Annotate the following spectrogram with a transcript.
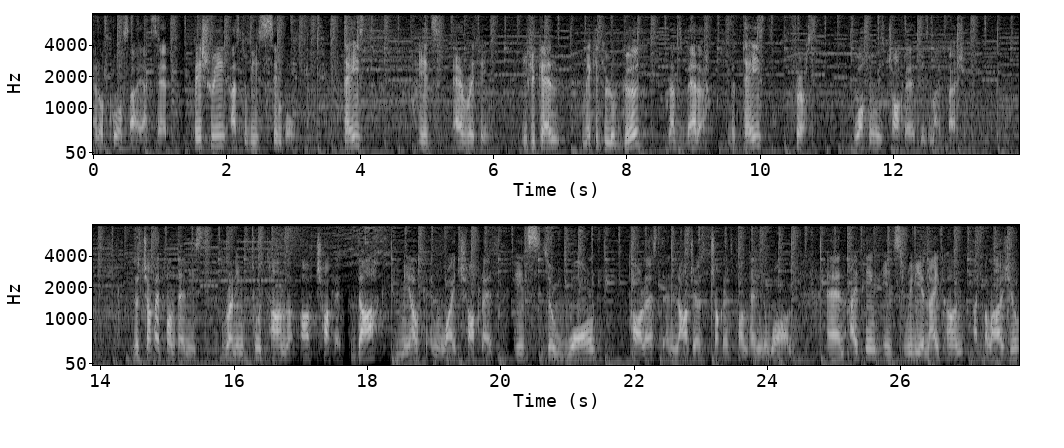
And of course, I accept. Pastry has to be simple. Taste, it's everything. If you can make it look good, that's better. But taste first. Working with chocolate is my passion. The chocolate fountain is running two tons of chocolate, dark milk and white chocolate. It's the world's tallest and largest chocolate fountain in the world. And I think it's really an icon at Bellagio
